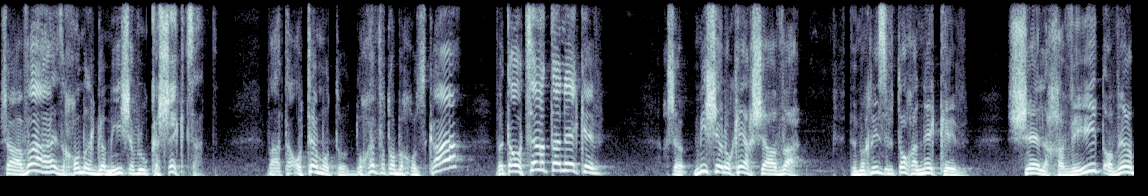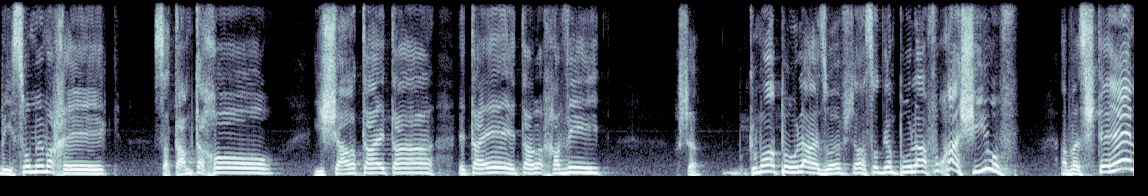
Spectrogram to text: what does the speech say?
שעווה זה חומר גמיש, אבל הוא קשה קצת. ואתה אוטם אותו, דוחף אותו בחוזקה, ואתה עוצר את הנקב. עכשיו, מי שלוקח שעווה ומכניס בתוך הנקב של החבית, עובר באיסור ממחק. סתמת חור, יישרת את, ה, את, ה, את החבית. עכשיו, כמו הפעולה הזו, אפשר לעשות גם פעולה הפוכה, שיוף. אבל שתיהן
